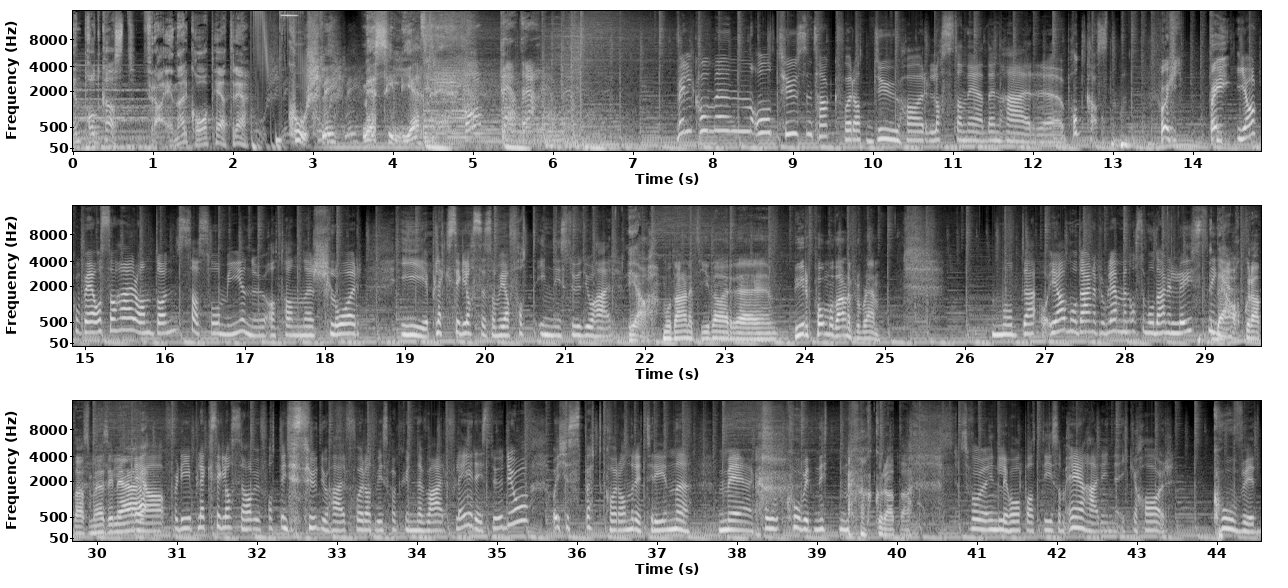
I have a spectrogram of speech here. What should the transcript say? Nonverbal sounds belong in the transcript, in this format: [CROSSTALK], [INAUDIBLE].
En podkast fra NRK P3. Koselig med Silje. P3. Velkommen, og tusen takk for at du har lasta ned denne podkasten. Oi, oi. Jakob er også her, og han danser så mye nå at han slår i pleksiglasset som vi har fått inn i studio her. Ja, moderne tider eh, byr på moderne problem. Moder ja, moderne problem, men også moderne løsninger. Det er akkurat det som er, Silje. Ja, fordi pleksiglasset har vi fått inn i studio her for at vi skal kunne være flere i studio, og ikke spytte hverandre i trynet med covid-19. [LAUGHS] Akkurat det. Så får vi inderlig håpe at de som er her inne, ikke har covid.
